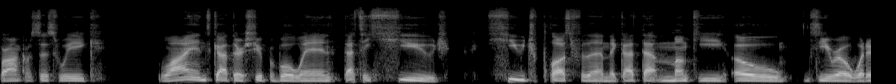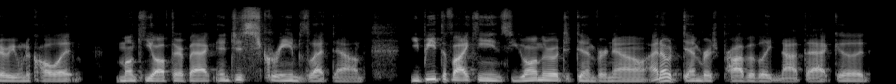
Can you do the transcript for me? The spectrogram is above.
Broncos this week. Lions got their Super Bowl win. That's a huge, huge plus for them. They got that monkey oh zero, whatever you want to call it, monkey off their back, and just screams letdown. You beat the Vikings. You on the road to Denver now. I know Denver's probably not that good,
